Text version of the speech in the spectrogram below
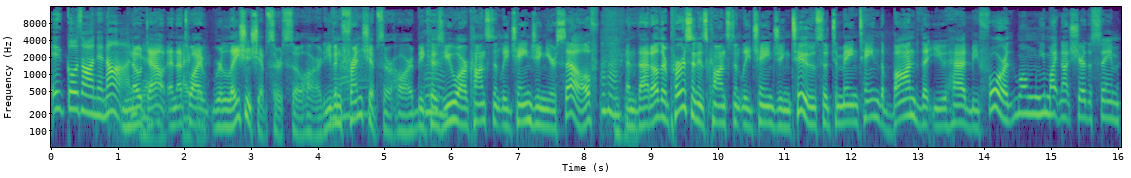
it goes on and on. No Yeah, doubt. And that's I why agree. relationships are so hard. Even friendships are hard mm. because you are constantly changing yourself mm-hmm. Mm-hmm. and that other person is constantly changing too. So to maintain the bond that you had before, well, you might not share the same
